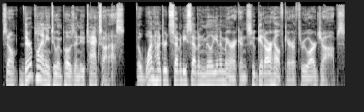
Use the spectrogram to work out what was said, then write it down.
So they're planning to impose a new tax on us, the 177 million Americans who get our health care through our jobs.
